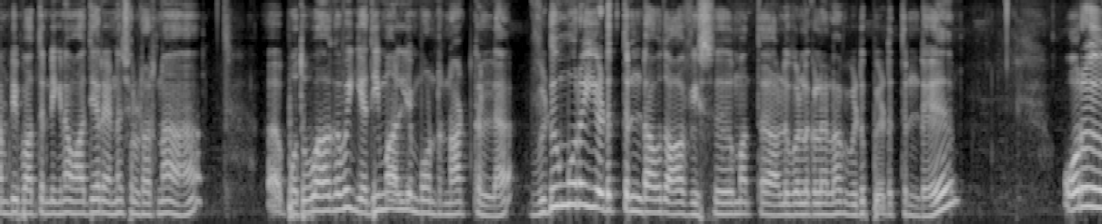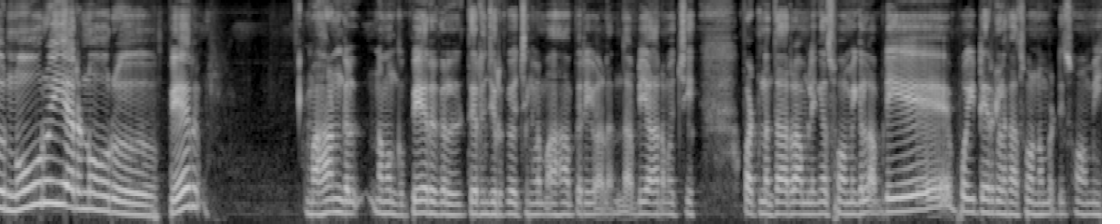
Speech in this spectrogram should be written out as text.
அப்படி பார்த்துட்டிங்கன்னா வாத்தியார் என்ன சொல்கிறாருன்னா பொதுவாகவே எதிமால்யம் போன்ற நாட்களில் விடுமுறை எடுத்துண்டாவது ஆஃபீஸு மற்ற அலுவல்களெல்லாம் விடுப்பு எடுத்துண்டு ஒரு நூறு இரநூறு பேர் மகான்கள் நமக்கு பேர்கள் தெரிஞ்சிருக்கு வச்சுங்களேன் மகா பெரியவாலேருந்து அப்படியே ஆரம்பித்து பட்டினத்தார் ராமலிங்க சுவாமிகள் அப்படியே போயிட்டே இருக்கல காசுவண்ணம்பட்டி சுவாமி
